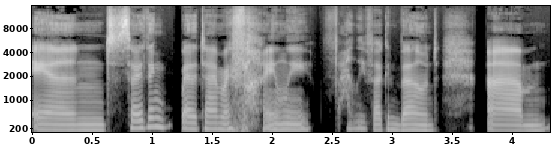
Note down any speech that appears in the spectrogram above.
And so I think by the time I finally, finally fucking boned, um,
